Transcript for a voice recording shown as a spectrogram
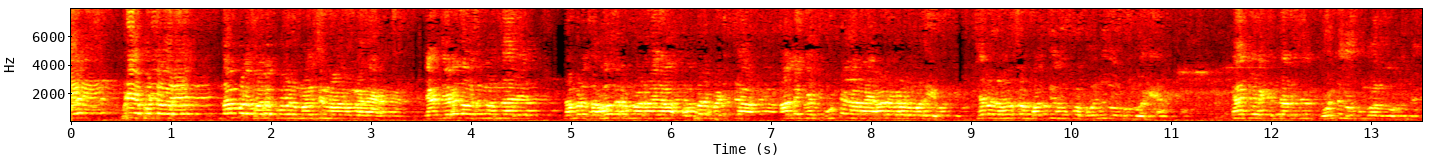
പ്രിയപ്പെട്ടവരെ നമ്മൾ പലപ്പോഴും മനസ്സിലാകാൻ വരാൻ ഞാൻ ചില ദിവസം വന്നാൽ നമ്മുടെ സഹോദരന്മാരായ ഒപ്പം പഠിച്ച അല്ലെങ്കിൽ കൂട്ടുകാരായ ആളുകളോട് പറയും ചില ദിവസം പത്തി തൂക്കം പൊന്നു തൂക്കും പോലെയാണ് ഞാൻ ചോദിക്കുന്നത് പൊന്നു തൂക്കുമ്പോൾ തൂക്കുന്നത്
